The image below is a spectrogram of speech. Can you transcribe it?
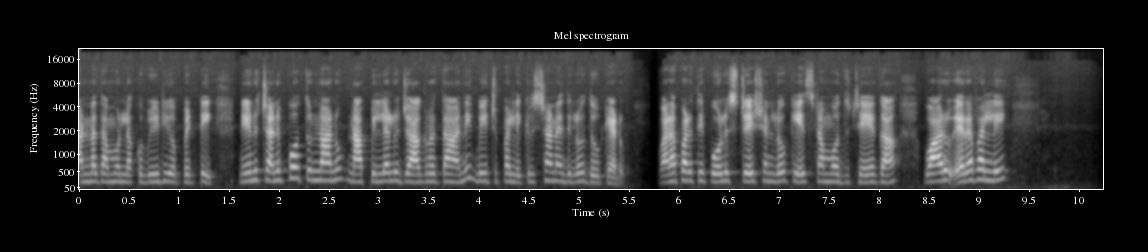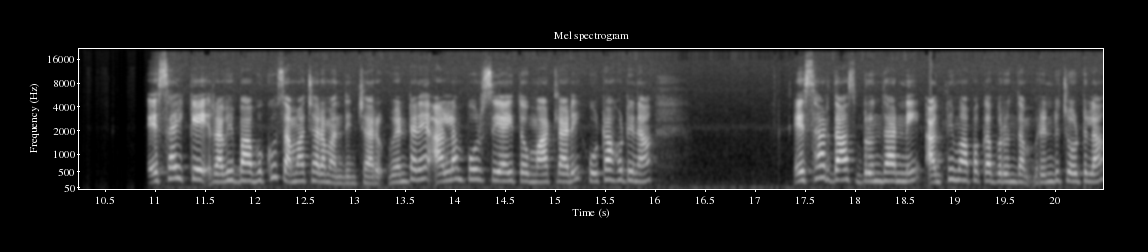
అన్నదమ్ములకు వీడియో పెట్టి నేను చనిపోతున్నాను నా పిల్లలు జాగ్రత్త అని బీచుపల్లి కృష్ణానదిలో దూకాడు. వనపర్తి పోలీస్ స్టేషన్లో కేసు నమోదు చేయగా వారు ఎరవల్లి ఎస్ఐకే రవిబాబుకు సమాచారం అందించారు. వెంటనే అల్లంపూర్ సిఐతో మాట్లాడి హుటాహుటిన ఎస్ఆర్ దాస్ బృందాన్ని అగ్నిమాపక బృందం రెండు చోటుల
